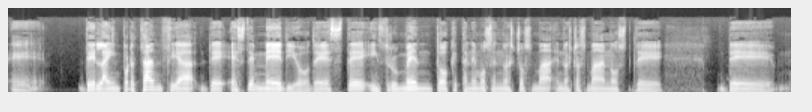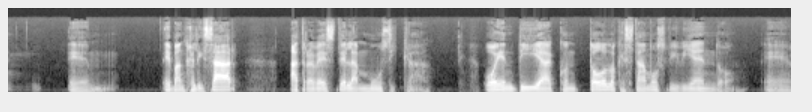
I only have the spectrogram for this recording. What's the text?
eh, de la importancia de este medio, de este instrumento que tenemos en, nuestros ma- en nuestras manos de, de eh, evangelizar a través de la música? Hoy en día, con todo lo que estamos viviendo, eh,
